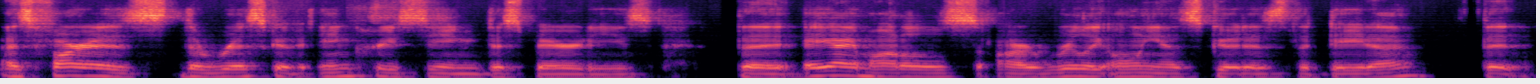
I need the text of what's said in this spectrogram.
as far as the risk of increasing disparities, the AI models are really only as good as the data that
